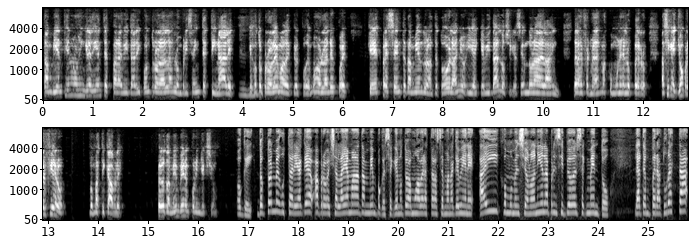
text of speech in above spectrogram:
también tiene unos ingredientes para evitar y controlar las lombrices intestinales, que es otro problema del que podemos hablar después, que es presente también durante todo el año y hay que evitarlo, sigue siendo una de las, de las enfermedades más comunes en los perros. Así que yo prefiero los masticables, pero también vienen por inyección. Ok, doctor, me gustaría que aprovechar la llamada también, porque sé que no te vamos a ver hasta la semana que viene. Hay, como mencionó Aniel al principio del segmento, la temperatura está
